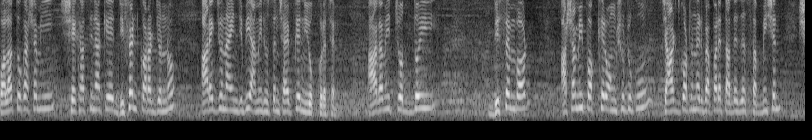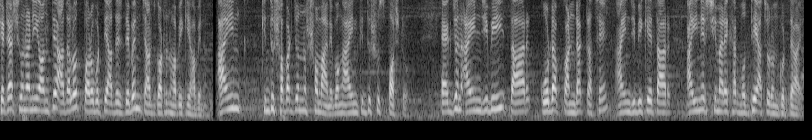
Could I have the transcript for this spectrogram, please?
পলাতক আসামি শেখ হাসিনাকে ডিফেন্ড করার জন্য আরেকজন আইনজীবী আমির হোসেন সাহেবকে নিয়োগ করেছেন। আগামী চোদ্দোই ডিসেম্বর আসামি পক্ষের অংশটুকু চার্জ গঠনের ব্যাপারে তাদের যে সাবমিশন সেটা শুনানি অন্তে আদালত পরবর্তী আদেশ দেবেন চার্জ গঠন হবে কি হবে না। আইন কিন্তু সবার জন্য সমান এবং আইন কিন্তু সুস্পষ্ট। একজন আইনজীবী তার কোড অফ কন্ডাক্ট আছে, আইনজীবীকে তার আইনের সীমারেখার মধ্যে আচরণ করতে হয়।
